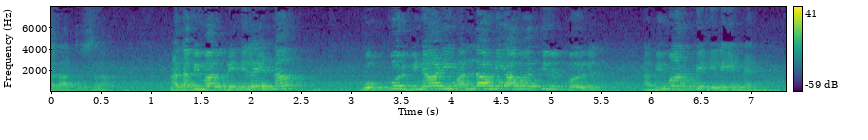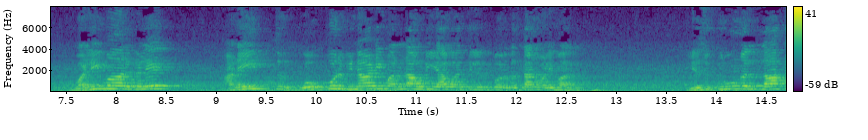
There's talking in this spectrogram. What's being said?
சலாத்து சலாம் ஆனால் நபிமாருடைய நிலை என்ன? ஒவ்வொரு வினாடியும் அல்லாஹுடைய ஞாபகத்தில் இருப்பவர்கள். நபிமாருடைய நிலை என்ன? வழிமார்களே அனைத்து ஒவ்வொரு வினாடியும் அல்லாஹுடைய யாபகத்தில் இருப்பவர்கள் தான் வழிமார்கள். எதுக்குருனல்லாக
